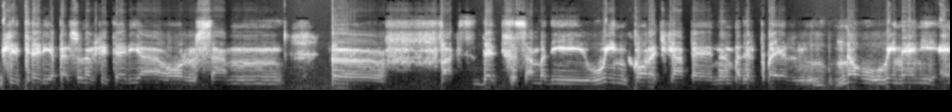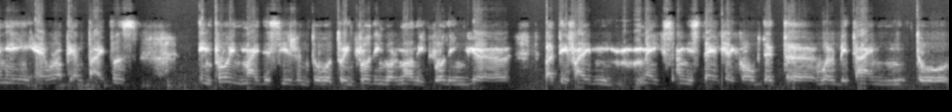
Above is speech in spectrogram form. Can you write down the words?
criteria, personal criteria, or some that somebody win Korać Cup and another player no win any any European titles influence my decision to, to including or not including. But if I make some mistake, I hope that uh, will be time to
